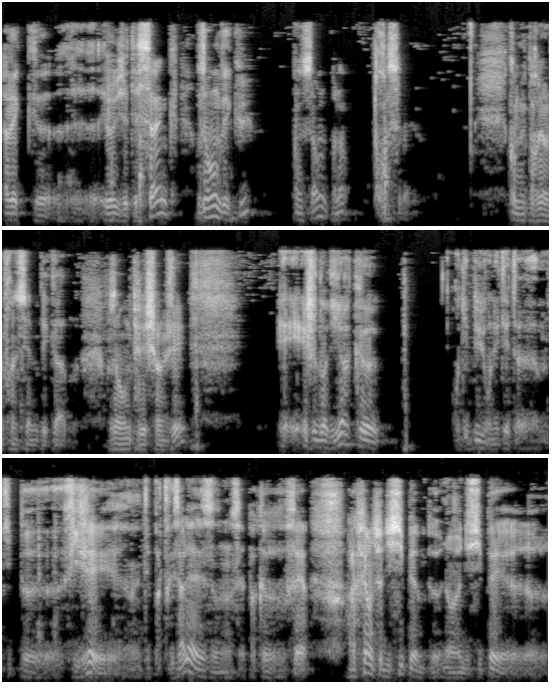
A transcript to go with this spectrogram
avec euh, et eux ils étaient cinq. Nous avons vécu ensemble pendant trois semaines. Comme nous parlions le français impeccable, nous avons pu échanger. Et je dois dire que au début, on était euh, un petit peu figé, on n'était pas très à l'aise, on ne savait pas que faire. À la fin, on se dissipait un peu. Non, dissipait, euh,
